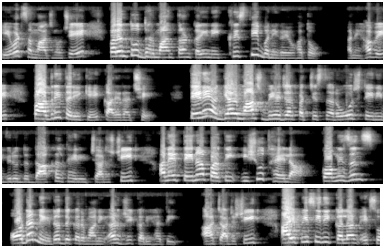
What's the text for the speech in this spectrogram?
કેવટ સમાજનો છે, પરંતુ ધર્માંતરણ કરીને ખ્રિસ્તી બની ગયો હતો અને હવે પાદરી તરીકે કાર્યરત છે. તેણે અગિયાર માર્ચ બે હજાર પચીસના રોજ તેની વિરુદ્ધ દાખલ થયેલી ચાર્જશીટ અને તેના પરથી ઇસ્યુ થયેલા કોગ્નિઝન્સ ઓર્ડરને રદ કરવાની અરજી કરી હતી. આ ચાર્જશીટ આઈપીસીની કલમ એકસો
